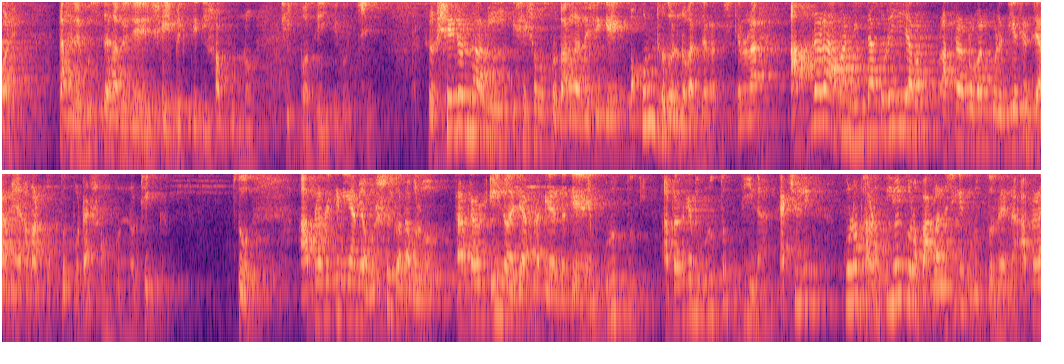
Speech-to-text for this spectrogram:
করে, তাহলে বুঝতে হবে যে সেই ব্যক্তিটি সম্পূর্ণ ঠিক পথেই এগোচ্ছে। তো সেজন্য আমি সেই সমস্ত বাংলাদেশিকে অকুণ্ঠ ধন্যবাদ জানাচ্ছি। কেননা আপনারা আমার নিন্দা করেই আমার আপনারা প্রমাণ করে দিয়েছেন যে আমি আমার বক্তব্যটা সম্পূর্ণ ঠিক। তো আপনাদেরকে নিয়ে আমি অবশ্যই কথা বলব। তার কারণ এই নয় যে আপনাকে আমি গুরুত্ব দিই। আপনাদেরকে আমি গুরুত্ব দিই না। অ্যাকচুয়ালি কোনো ভারতীয়ই কোনো বাংলাদেশিকে গুরুত্ব দেয় না। আপনারা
